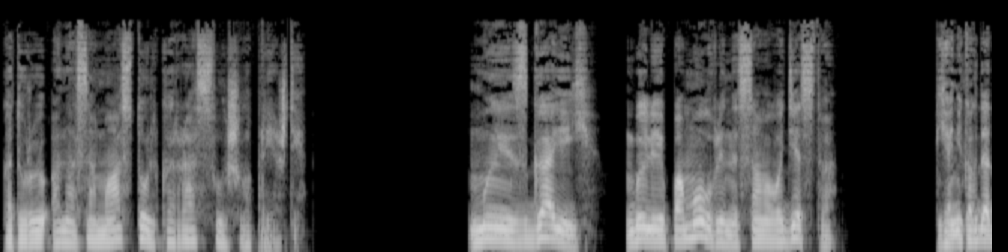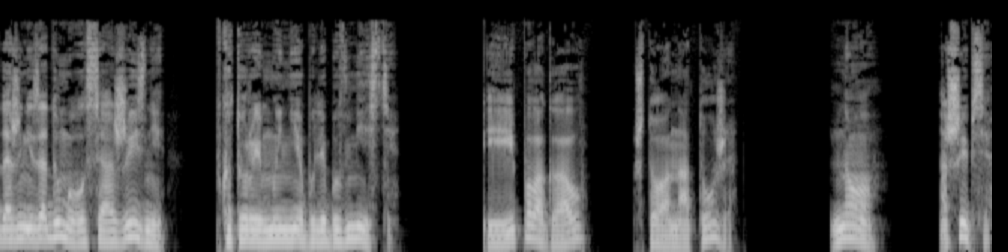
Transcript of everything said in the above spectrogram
которую она сама столько раз слышала прежде. Мы с Гаей были помолвлены с самого детства. Я никогда даже не задумывался о жизни, в которой мы не были бы вместе. И полагал, что она тоже. Но ошибся.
